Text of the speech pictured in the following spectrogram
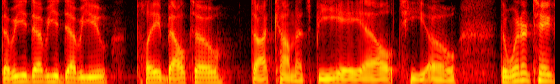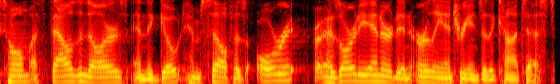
www.playbalto.com. That's B A L T O. The winner takes home $1,000, and the GOAT himself has already, has already entered an early entry into the contest.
